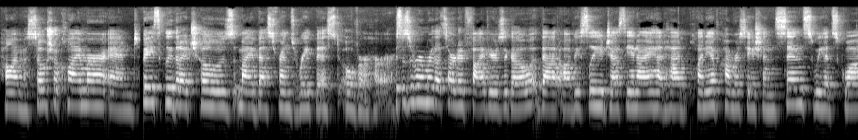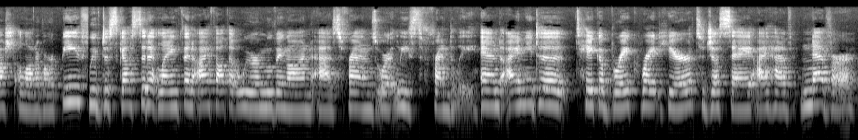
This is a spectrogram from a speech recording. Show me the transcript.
how I'm a social climber, and basically that I chose my best friend's rapist over her. This is a rumor that started five years ago that obviously Jessi and I had had plenty of conversations since. We had squashed a lot of our beef. We've discussed it at length, and I thought that we were moving on as friends, or at least friendly. And I need to take a break right here to just say I have never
